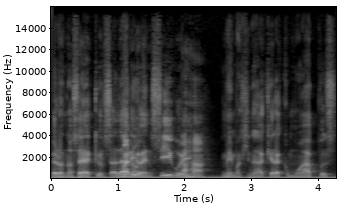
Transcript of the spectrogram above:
pero no sabía que un salario Bueno, en sí, güey. ajá. Me imaginaba que era como, ah, pues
